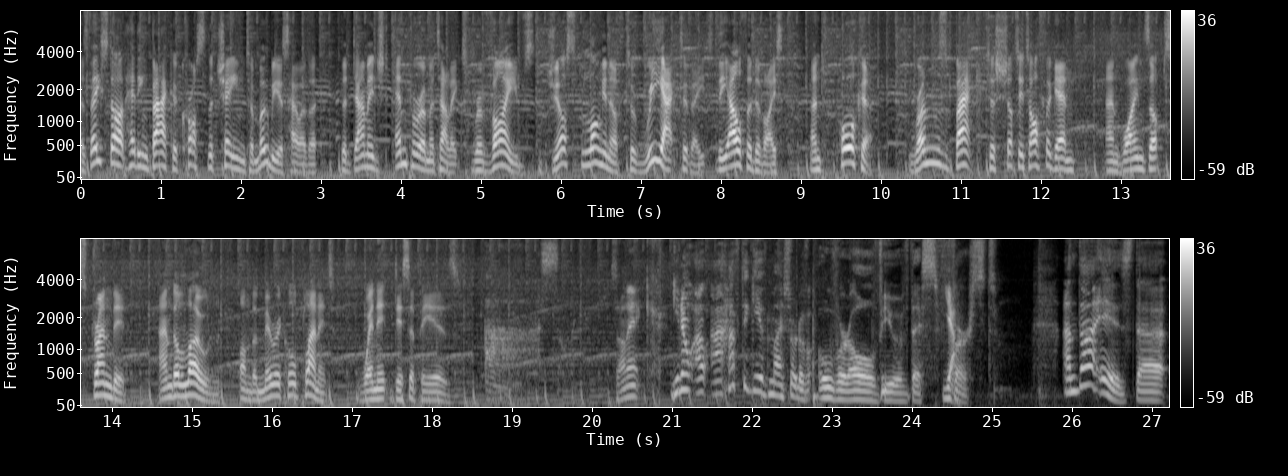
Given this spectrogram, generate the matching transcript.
As they start heading back across the chain to Mobius, however, the damaged Emperor Metallix revives just long enough to reactivate the Alpha device, and Porker runs back to shut it off again and winds up stranded and alone on the Miracle Planet when it disappears. Ah. Sonic. You know, I, I have to give my sort of overall view of this Yeah. first. And that is that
